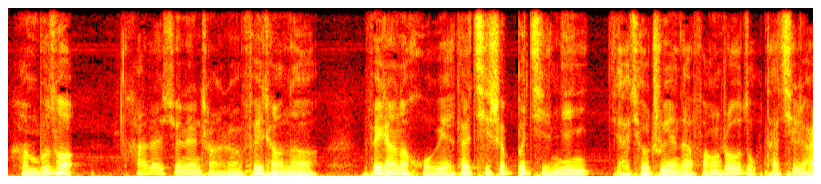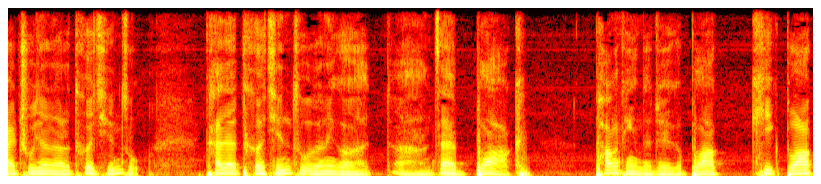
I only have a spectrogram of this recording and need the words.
很不错，他在训练场上非常的。非常的活跃，他其实不仅仅假球出现在防守组，他其实还出现在了特勤组。他在特勤组的那个啊，在 block punting 的这个 block kick block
